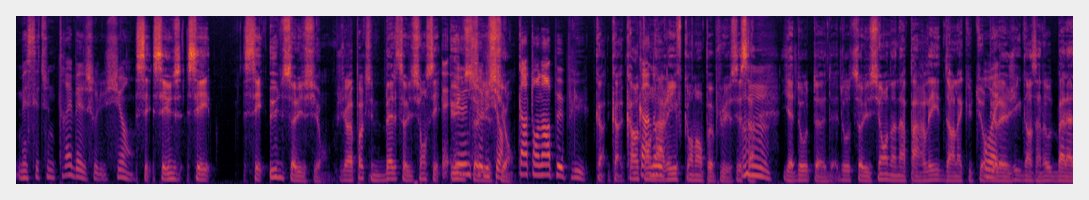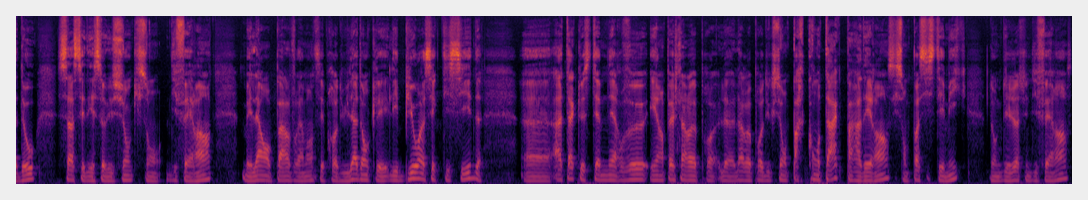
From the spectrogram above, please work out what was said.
mais c'est une très belle solution. C'est, une, c'est une solution. Je ne dirais pas que c'est une belle solution, c'est une, solution. Quand on n'en peut plus. Quand, on arrive qu'on n'en peut plus, c'est ça. Mm. Il y a euh, d'autres solutions. On en a parlé dans la culture biologique, dans un autre balado. Ça, c'est des solutions qui sont différentes. Mais là, on parle vraiment de ces produits-là. Donc, les, les bioinsecticides euh, attaquent le système nerveux et empêchent la, la, reproduction par contact, par adhérence. Ils ne sont pas systémiques. Donc, déjà, c'est une différence.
